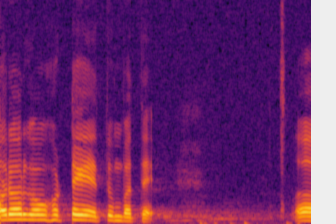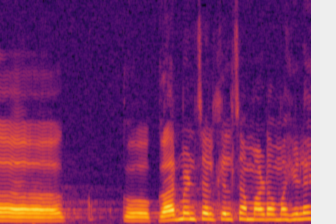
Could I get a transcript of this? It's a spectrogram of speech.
ಅವ್ರವ್ರಿಗೆ ಹೊಟ್ಟೆ ತುಂಬತ್ತೆ. ಗಾರ್ಮೆಂಟ್ಸಲ್ಲಿ ಕೆಲಸ ಮಾಡೋ ಮಹಿಳೆ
